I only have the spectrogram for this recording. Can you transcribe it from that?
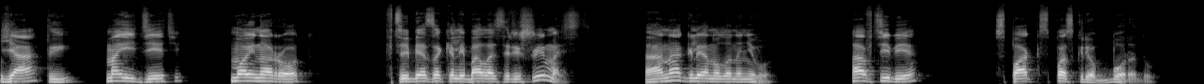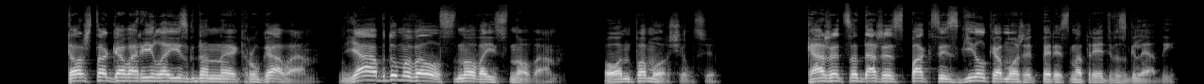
Я, ты, мои дети, мой народ?» «В тебе заколебалась решимость?» Она глянула на него. «А в тебе?» Спакс поскреб бороду. То, что говорила изгнанная Кругава, я обдумывал снова и снова. Он поморщился. Кажется, даже Спакс из Гилка может пересмотреть взгляды.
